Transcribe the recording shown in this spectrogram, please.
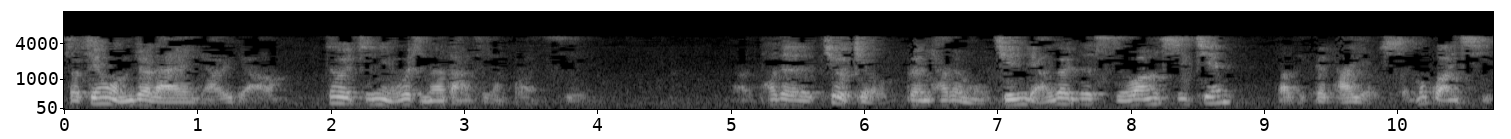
首先我们就来聊一聊这位子女为什么要打这场官司？呃，他的舅舅跟他的母亲两个人的死亡时间。到底跟他有什么关系？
